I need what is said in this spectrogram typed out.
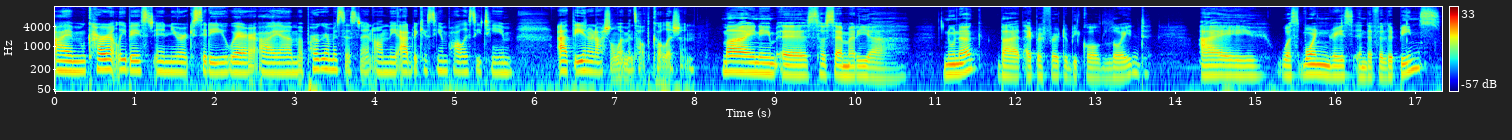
I'm currently based in New York City, where I am a program assistant on the advocacy and policy team at the International Women's Health Coalition. My name is Jose Maria Nunag, but I prefer to be called Lloyd. I was born and raised in the Philippines,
